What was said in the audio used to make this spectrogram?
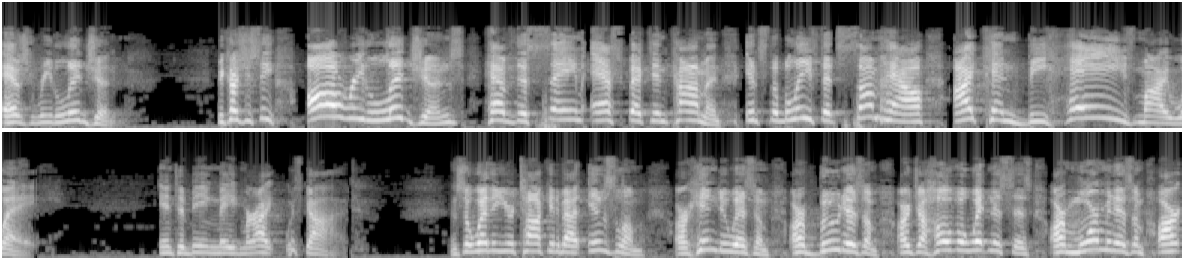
as religion. Because you see, all religions have this same aspect in common. It's the belief that somehow I can behave my way into being made right with God. And so whether you're talking about Islam or Hinduism our Buddhism our Jehovah Witnesses our Mormonism or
